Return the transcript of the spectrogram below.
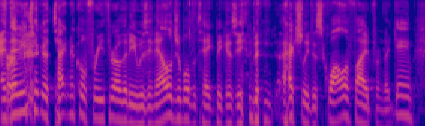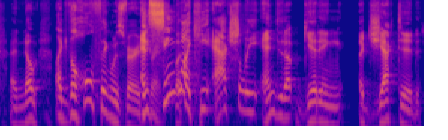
And then he took a technical free throw that he was ineligible to take because he had been actually disqualified from the game. And no, like the whole thing was very And it seemed but- like he actually ended up getting ejected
